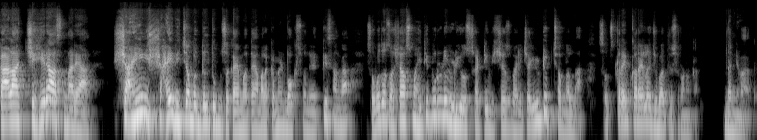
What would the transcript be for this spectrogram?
काळा चेहरा असणाऱ्या शाहीन शाहीद हिच्याबद्दल तुमचं काय मत आहे? आम्हाला कमेंट बॉक्समध्ये नक्की सांगा. सोबतच अशाच माहितीपूर्ण व्हिडिओसाठी विशेष भारीच्या युट्यूब चॅनलला सबस्क्राईब करायला अजिबात विसरू नका. धन्यवाद.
